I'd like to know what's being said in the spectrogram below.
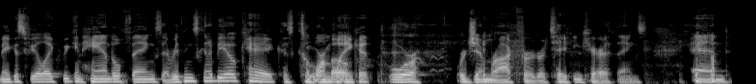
make us feel like we can handle things. Everything's going to be okay because Columbo blanket. or or Jim Rockford are taking care of things. And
